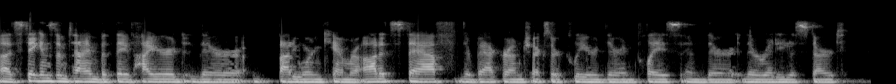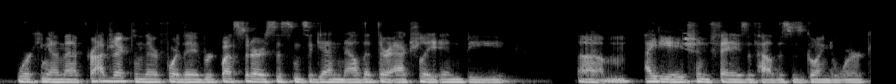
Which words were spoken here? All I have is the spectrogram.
Uh, it's taken some time, but they've hired their body worn camera audit staff. Their background checks are cleared. They're in place and they're they're ready to start working on that project. And therefore, they've requested our assistance again now that they're actually in the um, ideation phase of how this is going to work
